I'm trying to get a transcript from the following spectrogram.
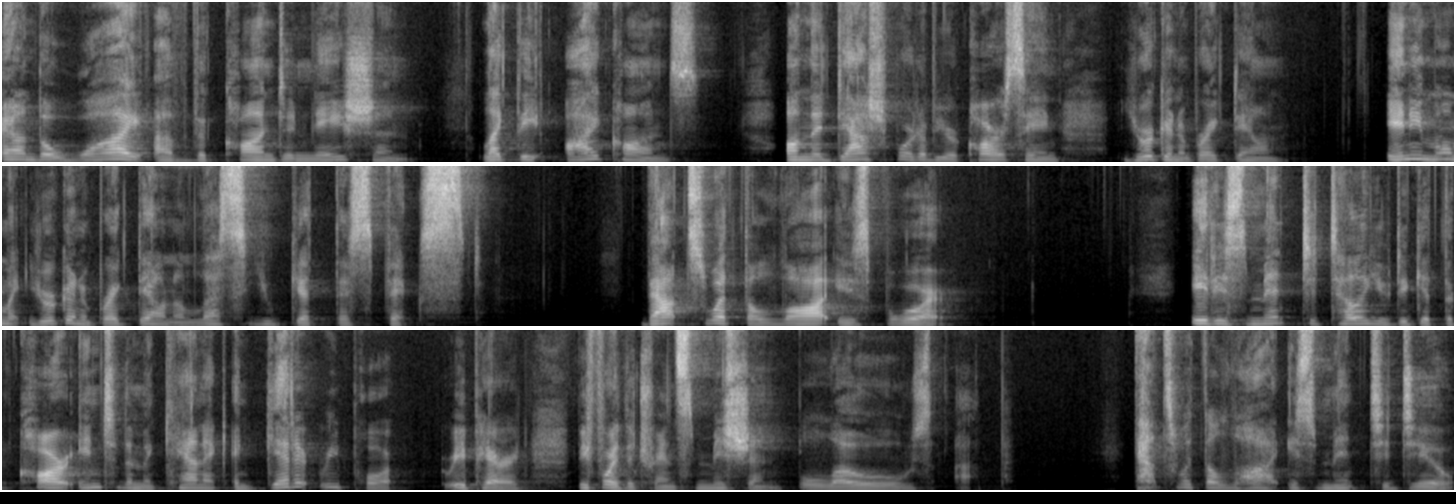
and the why of the condemnation, like the icons on the dashboard of your car saying, You're going to break down. Any moment, you're going to break down unless you get this fixed. That's what the law is for. It is meant to tell you to get the car into the mechanic and get it report, repaired before the transmission blows up. That's what the law is meant to do.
